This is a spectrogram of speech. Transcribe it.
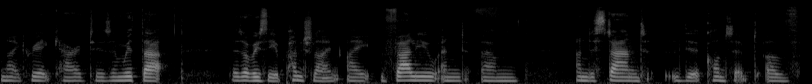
and I create characters. And with that, there's obviously a punchline. I value and um, understand the concept of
